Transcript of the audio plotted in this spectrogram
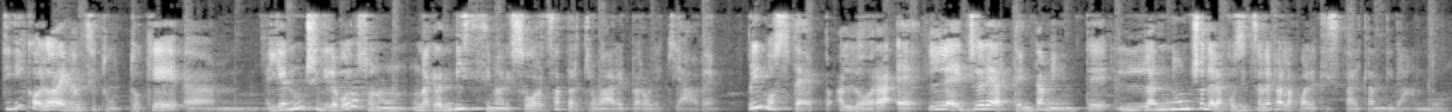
Ti dico allora innanzitutto che ehm, gli annunci di lavoro sono una grandissima risorsa per trovare parole chiave. Primo step allora è leggere attentamente l'annuncio della posizione per la quale ti stai candidando.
